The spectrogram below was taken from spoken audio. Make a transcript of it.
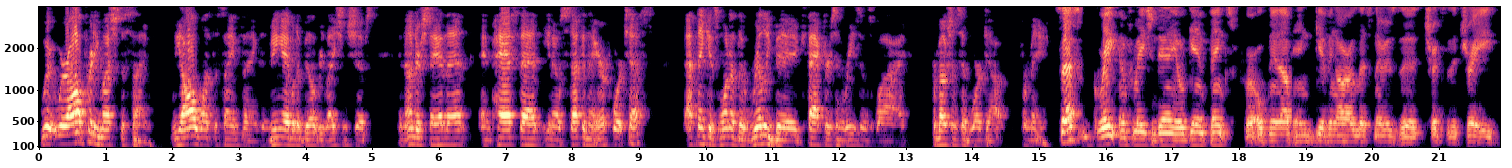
we're, we're all pretty much the same. We all want the same things and being able to build relationships and understand that and pass that, you know, stuck in the airport test, I think is one of the really big factors and reasons why promotions have worked out for me. So that's great information, Daniel. Again, thanks for opening up and giving our listeners the tricks of the trade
